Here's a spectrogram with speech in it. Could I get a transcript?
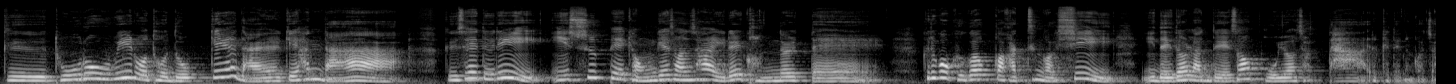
그 도로 위로 더 높게 날게 한다. 그 새들이 이 숲의 경계선 사이를 건널 때 그리고 그것과 같은 것이 이 네덜란드에서 보여졌다. 이렇게 되는 거죠.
